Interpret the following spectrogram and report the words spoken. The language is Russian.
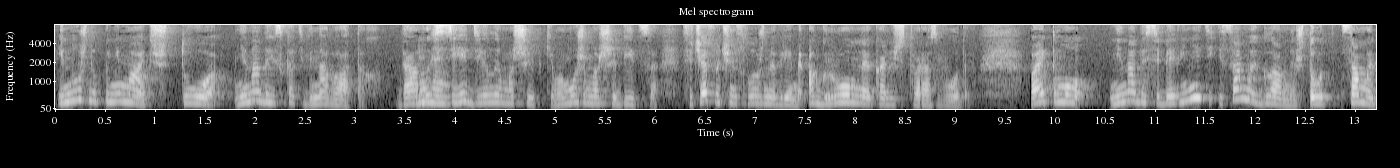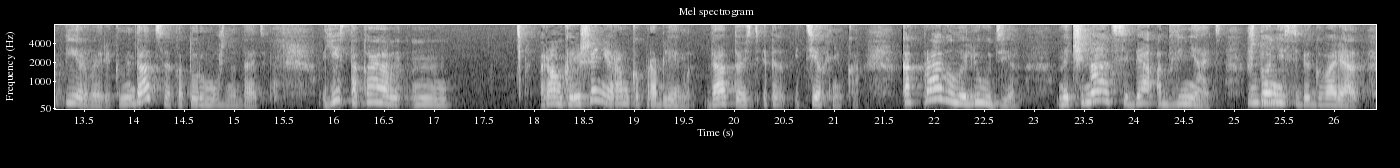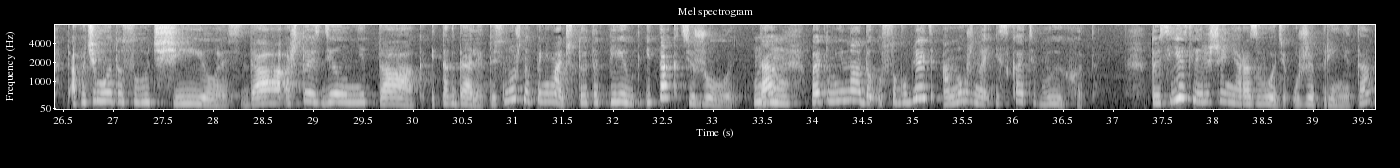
И нужно понимать, что не надо искать виноватых. Да, угу. мы все делаем ошибки, мы можем ошибиться. Сейчас очень сложное время, огромное количество разводов. Поэтому не надо себя винить. И самое главное, что вот самая первая рекомендация, которую можно дать, есть такая рамка решения, рамка проблемы. Да, то есть это техника. Как правило, люди начинают себя обвинять. Что угу. они себе говорят? А почему это случилось? Да? А что я сделал не так? И так далее. То есть нужно понимать, что этот период и так тяжелый. Угу. Да? Поэтому не надо усугублять, а нужно искать выход. То есть если решение о разводе уже принято,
